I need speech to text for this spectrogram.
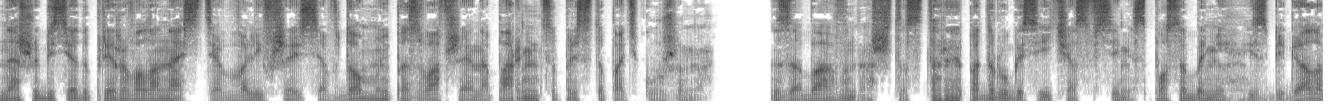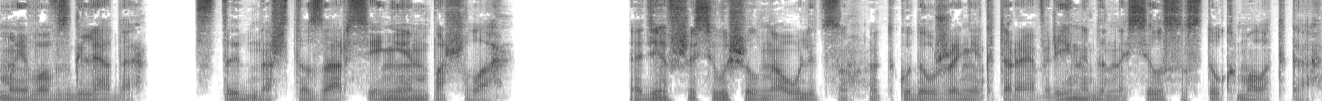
Нашу беседу прервала Настя, ввалившаяся в дом и позвавшая напарницу приступать к ужину. Забавно, что старая подруга сейчас всеми способами избегала моего взгляда. Стыдно, что за Арсением пошла. Одевшись, вышел на улицу, откуда уже некоторое время доносился стук молотка.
